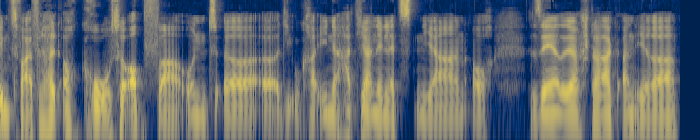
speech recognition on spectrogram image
im Zweifel halt auch große Opfer. Und äh, die Ukraine hat ja in den letzten Jahren auch sehr, sehr stark an ihrer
